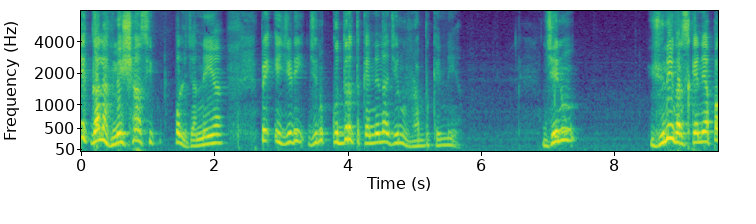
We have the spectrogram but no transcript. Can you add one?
ਇੱਕ ਗੱਲ ਹਮੇਸ਼ਾ ਅਸੀਂ ਭੁੱਲ ਜਾਂਦੇ ਆ ਵੀ ਇਹ ਜਿਹੜੀ ਜਿਹਨੂੰ ਕੁਦਰਤ ਕਹਿੰਦੇ ਨਾ, ਜਿਹਨੂੰ ਰੱਬ ਕਹਿੰਦੇ ਆ, ਜਿਹਨੂੰ ਯੂਨੀਵਰਸ ਕਹਿੰਦੇ ਆ, ਆਪਾਂ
